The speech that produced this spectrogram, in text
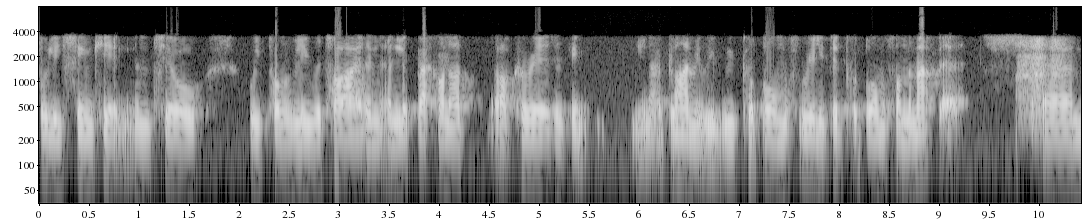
fully sink in until we've probably retired and, and look back on our, our careers and think, you know, blimey, we, we put Bournemouth, really did put Bournemouth on the map there. Um,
